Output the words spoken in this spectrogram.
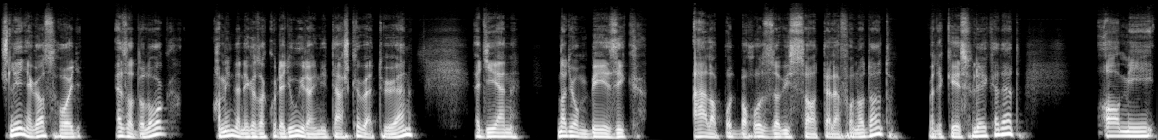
És lényeg az, hogy ez a dolog, ha minden igaz, akkor egy újraindítás követően egy ilyen nagyon basic állapotba hozza vissza a telefonodat, vagy a készülékedet, ami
